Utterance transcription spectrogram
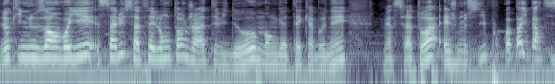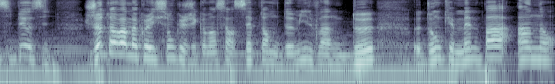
Donc, il nous a envoyé Salut, ça fait longtemps que j'arrête tes vidéos. Mangatech abonné. Merci à toi. Et je me suis dit pourquoi pas y participer aussi? Je t'envoie ma collection que j'ai commencé en septembre 2022. Donc, même pas un an.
